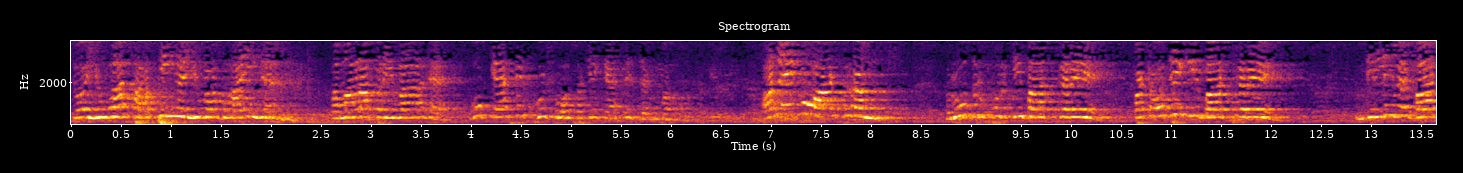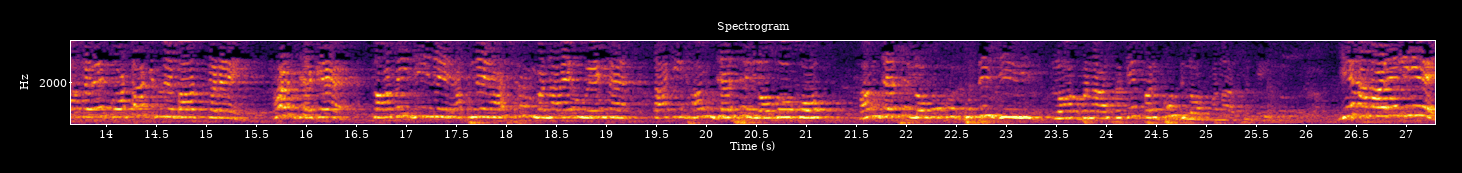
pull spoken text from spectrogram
जो युवा साथी हैं युवा भाई हैं हमारा परिवार है वो कैसे खुश हो सके कैसे जगमग हो सके अनेकों आश्रम रुद्रपुर की करें, पटौदी की बात करें, दिल्ली में बात करें कोटा में बात करें, हर जगह स्वामी जी ने अपने आश्रम बनाए हुए हैं ताकि हम जैसे लोगों को, हम जैसे लोगों को बुद्धिजीवी लोग बना सके पर प्रबुद्ध लोग बना सके। ये हमारे लिए,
